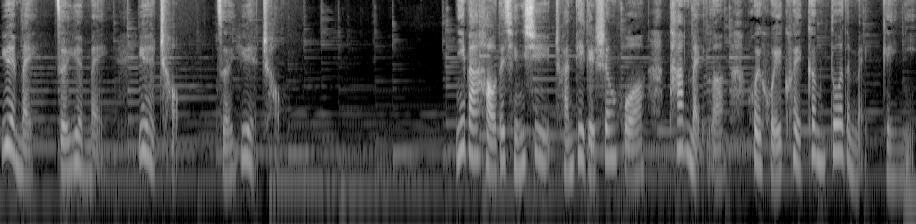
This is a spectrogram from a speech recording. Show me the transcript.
越美则越美，越丑则越丑。你把好的情绪传递给生活，它美了，会回馈更多的美给你。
